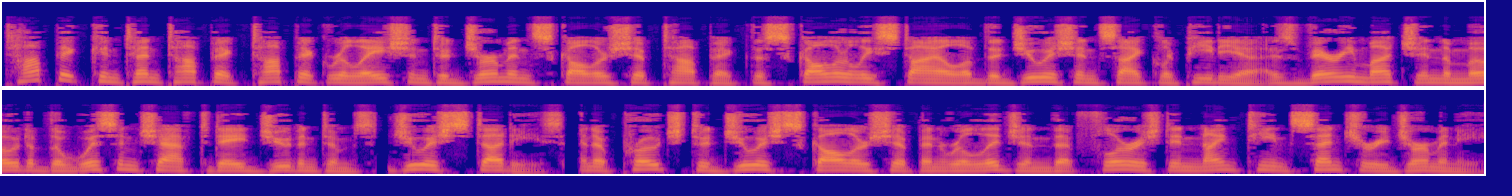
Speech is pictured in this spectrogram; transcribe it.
Topic content topic topic Relation to German scholarship topic The scholarly style of the Jewish Encyclopedia is very much in the mode of the Wissenschaft des Judentums Jewish studies, an approach to Jewish scholarship and religion that flourished in 19th-century Germany.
